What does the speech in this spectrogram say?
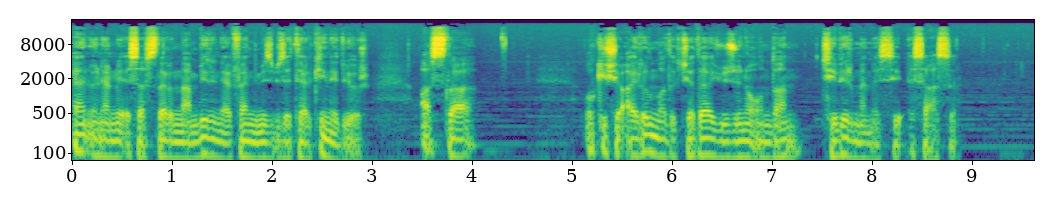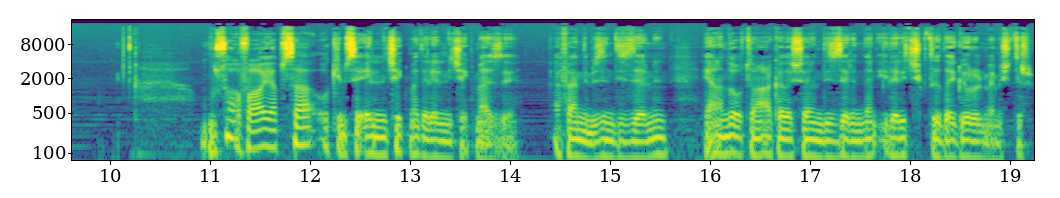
en önemli esaslarından birini Efendimiz bize telkin ediyor. Asla o kişi ayrılmadıkça da yüzünü ondan çevirmemesi esası. Musafaha yapsa o kimse elini çekmeden elini çekmezdi. Efendimizin dizlerinin yanında oturan arkadaşların dizlerinden ileri çıktığı da görülmemiştir.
